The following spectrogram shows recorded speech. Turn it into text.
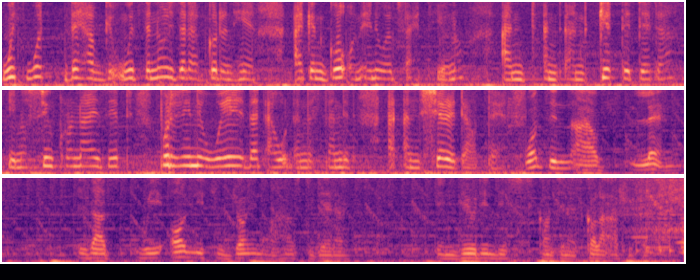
with what they have, with the knowledge that I've gotten here, I can go on any website, you know, and, and, and get the data, you know, synchronize it, put it in a way that I would understand it and, and share it out there. One thing I have learned is that we all need to join our hands together in building this continent called Africa.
